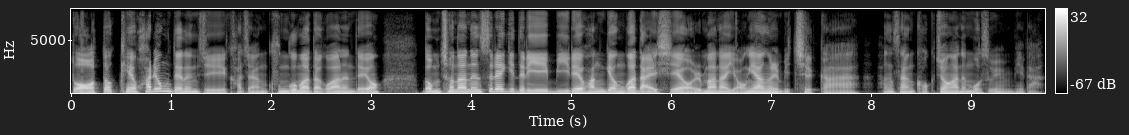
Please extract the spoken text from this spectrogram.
또 어떻게 활용되는지 가장 궁금하다고 하는데요. 넘쳐나는 쓰레기들이 미래 환경과 날씨에 얼마나 영향을 미칠까 항상 걱정하는 모습입니다.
